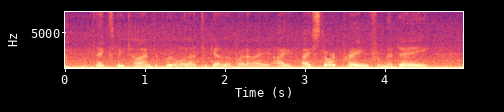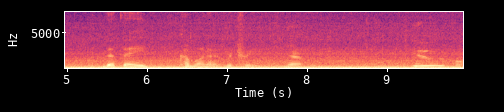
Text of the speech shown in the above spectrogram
It takes me time to put all that together, but I, I, I start praying from the day that they come on a retreat. Yeah. Beautiful.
